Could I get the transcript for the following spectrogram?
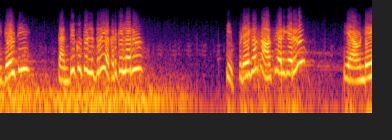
ఇదేమిటి? తండ్రి కూతుళ్ళు ఇద్దరు ఎక్కడికి వెళ్ళారు ఇప్పుడేగా కాఫీ అడిగారు! ఏమండి?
